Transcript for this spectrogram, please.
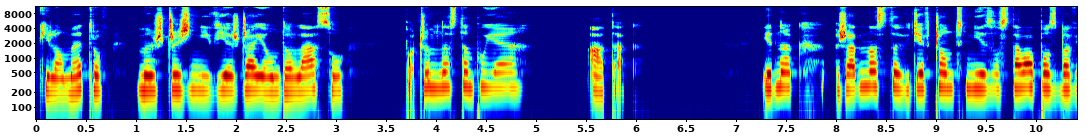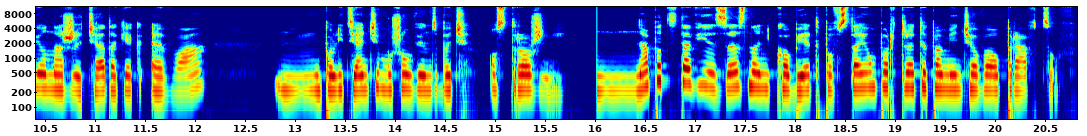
kilometrów mężczyźni wjeżdżają do lasu, po czym następuje atak. Jednak żadna z tych dziewcząt nie została pozbawiona życia, tak jak Ewa. Mm, policjanci muszą więc być ostrożni. Na podstawie zeznań kobiet powstają portrety pamięciowe oprawców.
